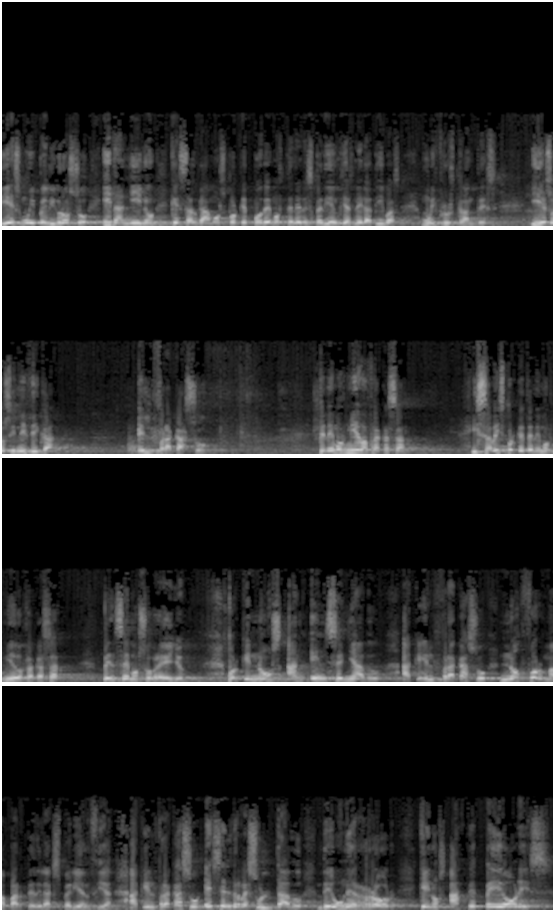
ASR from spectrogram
y es muy peligroso y dañino que salgamos porque podemos tener experiencias negativas muy frustrantes. Y eso significa el fracaso. Tenemos miedo a fracasar. ¿Y sabéis por qué tenemos miedo a fracasar? Pensemos sobre ello, porque nos han enseñado a que el fracaso no forma parte de la experiencia, a que el fracaso es el resultado de un error que nos hace peores,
